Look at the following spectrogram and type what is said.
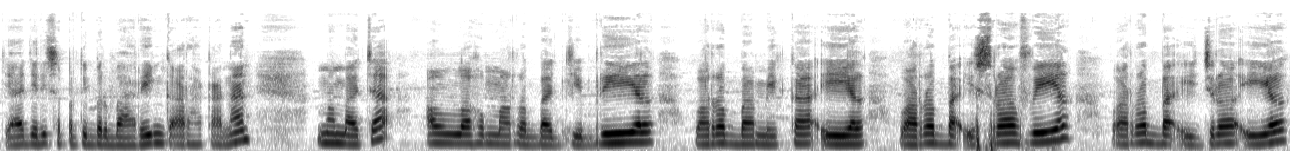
Ya jadi seperti berbaring ke arah kanan membaca Allahumma rabba Jibril wa rabba Mikail wa rabba Israfil wa rabba Ijrail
